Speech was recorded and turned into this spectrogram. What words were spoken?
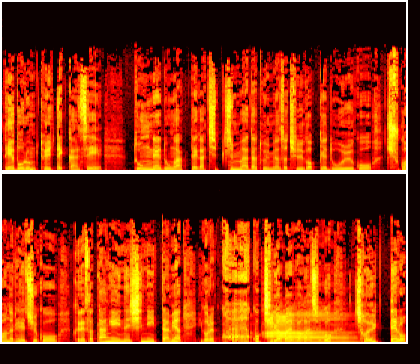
대보름 될 때까지 동네 농악대가 집집마다 돌면서 즐겁게 놀고 축원을 해주고 그래서 땅에 있는 신이 있다면 이거를 콕콕 지려 밟아가지고 아. 절대로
